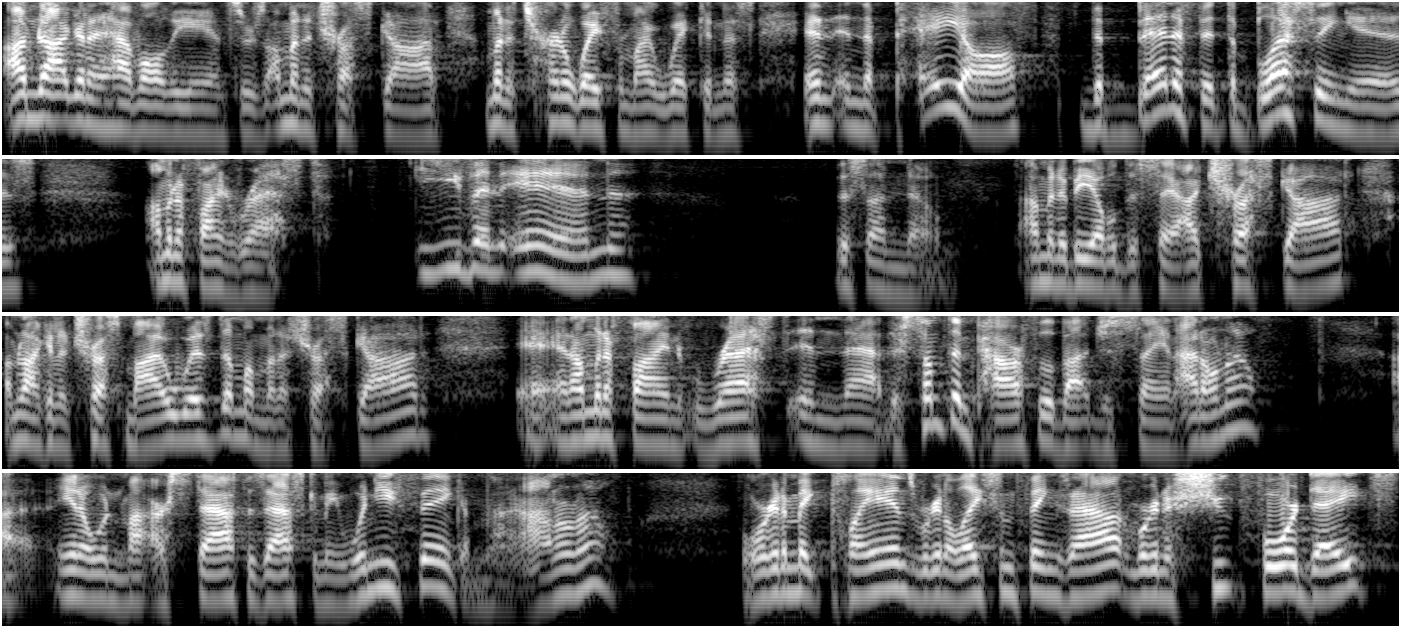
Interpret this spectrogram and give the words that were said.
I'm not going to have all the answers. I'm going to trust God. I'm going to turn away from my wickedness. And, and the payoff, the benefit, the blessing is I'm going to find rest, even in this unknown. I'm going to be able to say, I trust God. I'm not going to trust my wisdom. I'm going to trust God. And I'm going to find rest in that. There's something powerful about just saying, I don't know. you know, when my, our staff is asking me, when do you think? I'm like, I don't know. We're going to make plans. We're going to lay some things out. And we're going to shoot four dates.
